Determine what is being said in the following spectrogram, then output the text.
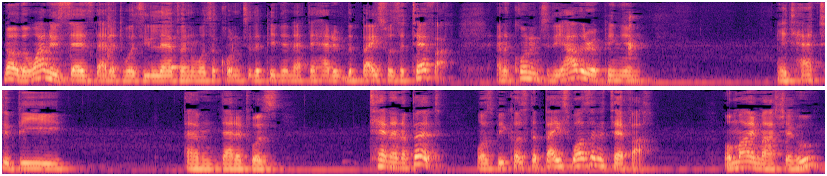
No, the one who says that it was eleven was according to the opinion that they had the base was a Tefach, and according to the other opinion, it had to be um, that it was ten and a bit was because the base wasn't a tefach. Or my mashahu.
